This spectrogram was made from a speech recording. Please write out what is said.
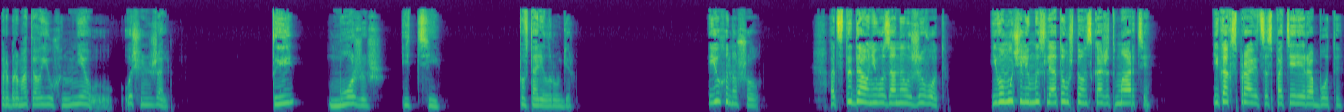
пробормотал Юхан, мне очень жаль. Ты можешь идти, повторил Ругер. Юхан ушел. От стыда у него заныл живот. Его мучили мысли о том, что он скажет Марте, и как справиться с потерей работы.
